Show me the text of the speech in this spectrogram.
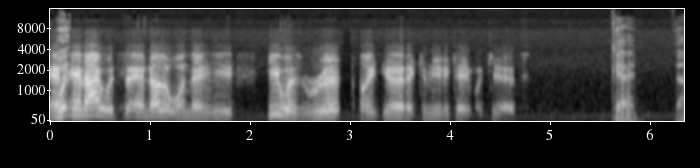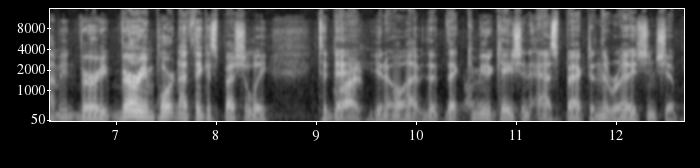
And, What- and I would say another one that he he was really good at communicating with kids. Okay. I mean, very, very important, I think, especially today. Right. You know, uh, that, that communication aspect and the relationship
